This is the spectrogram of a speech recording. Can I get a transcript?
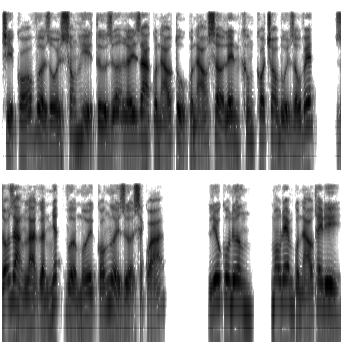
chỉ có vừa rồi song hỉ từ giữa lấy ra quần áo tủ quần áo sờ lên không có cho bụi dấu vết, rõ ràng là gần nhất vừa mới có người rửa sạch quá. Liêu cô nương, mau đem quần áo thay đi,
